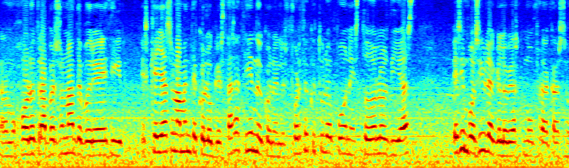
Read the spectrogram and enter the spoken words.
A lo mejor otra persona te podría decir, es que ya solamente con lo que estás haciendo y con el esfuerzo que tú le pones todos los días, es imposible que lo veas como un fracaso.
